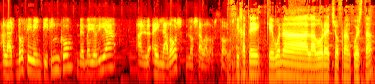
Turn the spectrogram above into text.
a las doce y veinticinco del mediodía al- en la 2 los sábados, todos los sábados. Fíjate qué buena labor ha hecho Fran Cuesta,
